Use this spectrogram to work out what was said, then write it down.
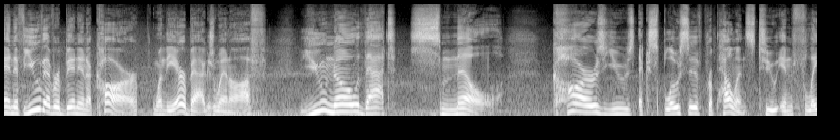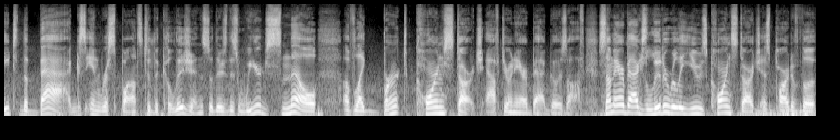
And if you've ever been in a car when the airbags went off, you know that smell cars use explosive propellants to inflate the bags in response to the collision. So there's this weird smell of like burnt cornstarch after an airbag goes off. Some airbags literally use cornstarch as part of the,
